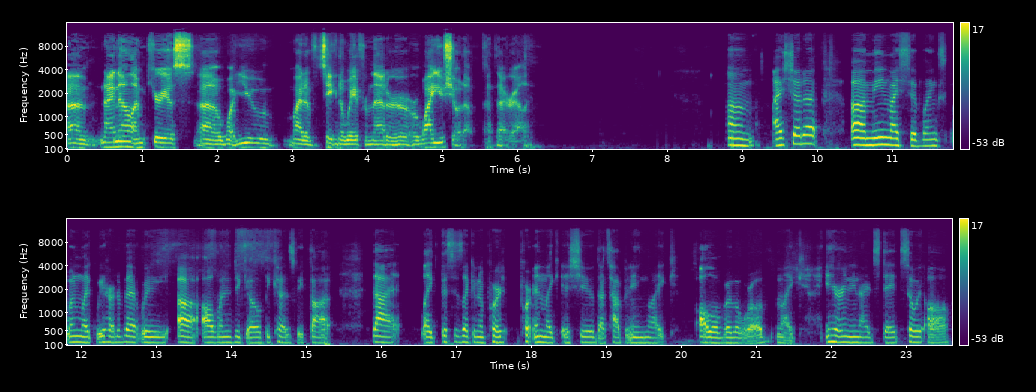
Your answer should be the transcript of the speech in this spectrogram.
Um, Ninel, I'm curious uh, what you might have taken away from that or, or why you showed up at that rally. Um, I showed up. Uh, me and my siblings, when like we heard of it, we uh, all wanted to go because we thought that like this is like an important, like issue that's happening like all over the world, like here in the United States. So we all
